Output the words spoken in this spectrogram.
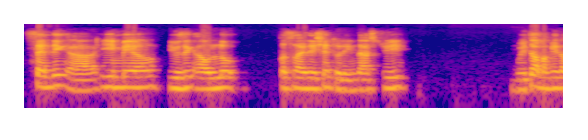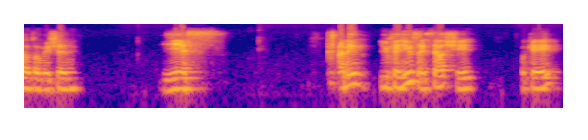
sending an uh, email using Outlook, personalization to the industry without marketing automation? Yes. I mean, you can use Excel sheet, okay,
